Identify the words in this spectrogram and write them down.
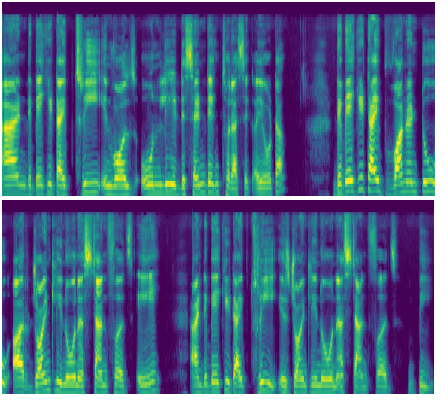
and DeBakey type 3 involves only descending thoracic aorta. DeBakey type 1 and 2 are jointly known as Stanford's A and DeBakey type 3 is jointly known as Stanford's B.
